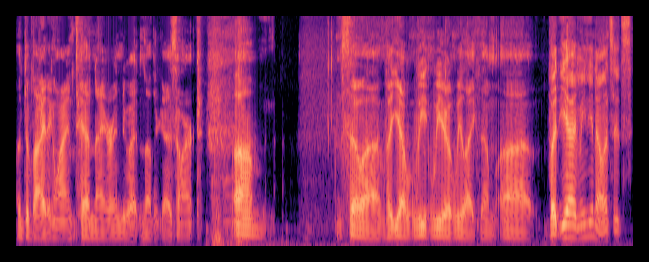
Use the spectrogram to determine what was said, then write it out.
a, dividing line. Ted and I are into it, and other guys aren't. Um, so, uh, but yeah, we we we like them. Uh, but yeah, I mean, you know, it's it's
